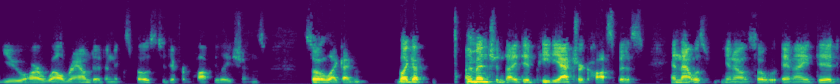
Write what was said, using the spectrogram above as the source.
you are well-rounded and exposed to different populations. So, like I, like I, I mentioned, I did pediatric hospice, and that was, you know, so and I did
